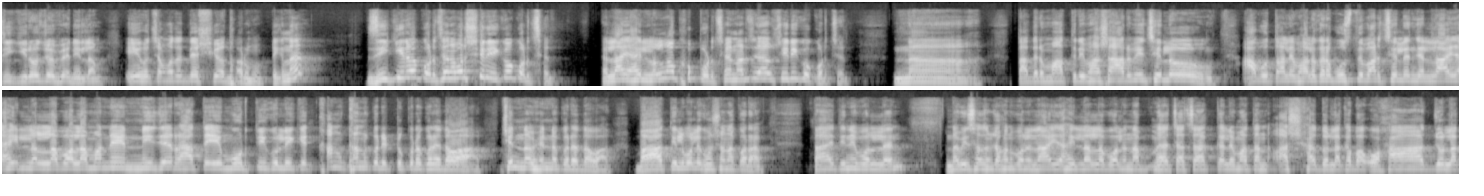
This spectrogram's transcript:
জিকিরও জপে নিলাম। এই হচ্ছে আমাদের দেশীয় ধর্ম, ঠিক না? জিকিরও করছেন, আবার শিরিকও করছেন। লাইল্লাহ খুব পড়ছেন, আর শিরিকও করছেন। না, তাদের মাতৃভাষা আরবি ছিল। আবু তালে ভালো করে বুঝতে পারছিলেন যে লাইল্লাহ বলা মানে নিজের হাতে মূর্তিগুলিকে খান খান করে টুকরো করে দেওয়া, ছিন্ন ভিন্ন করে দেওয়া, বাতিল বলে ঘোষণা করা। তাই তিনি বললেন, নবী সাসম যখন বলেন লা ইলাহা ইল্লাল্লাহ বলেন চাচা, কালেমাতান আশহাদুল্লাহ বা ওহাজুল্লাহ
